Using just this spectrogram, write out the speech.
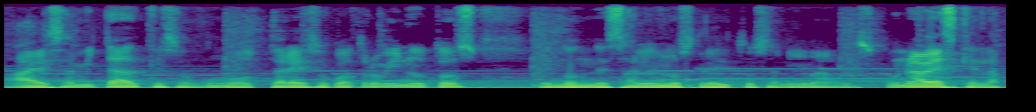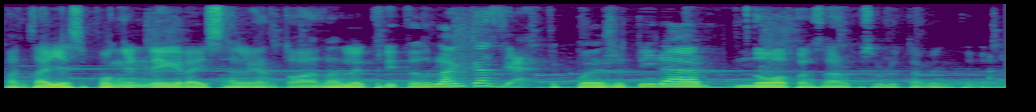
a esa mitad, que son como 3 o 4 minutos, en donde salen los créditos animados. Una vez que la pantalla se ponga en negra y salgan todas las letritas blancas, ya te puedes retirar, no va a pasar absolutamente nada.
